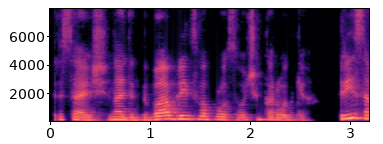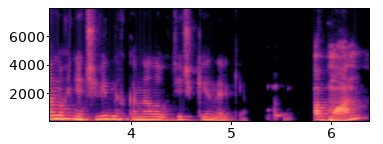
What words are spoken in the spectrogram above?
Потрясающе. Надя, два блиц вопроса, очень коротких. Три самых неочевидных канала утечки энергии. Обман,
